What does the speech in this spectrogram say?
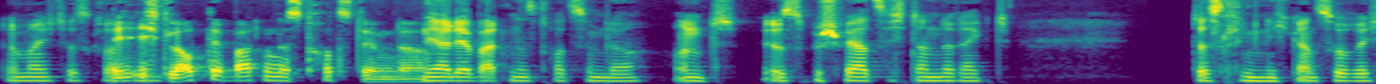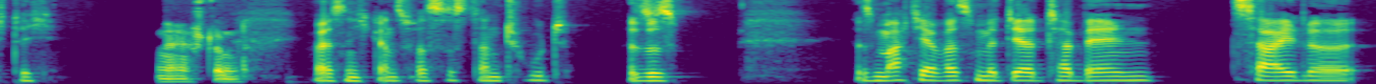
Dann mache ich das gerade. Ich, ich glaube, der Button ist trotzdem da. ja, der Button ist trotzdem da und es beschwert sich dann direkt. Das klingt nicht ganz so richtig. Nee, stimmt. Ich weiß nicht ganz, was es dann tut. Also es, es macht ja was mit der Tabellenzeile,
